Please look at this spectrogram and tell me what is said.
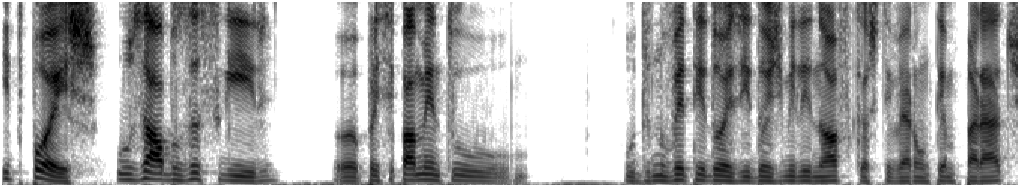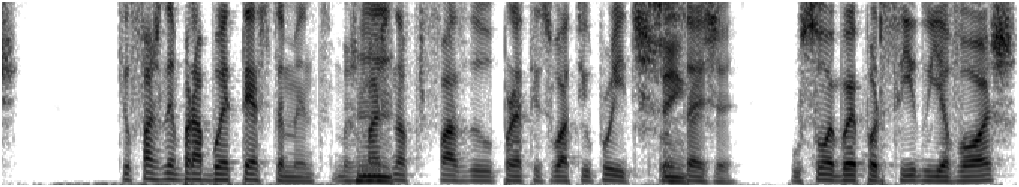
e depois os álbuns a seguir, uh, principalmente o, o de 92 e 2009, que eles tiveram um tempo parados, que ele faz lembrar Boé Testament, mas mais Hum. na fase do Practice What You Preach. Sim. Ou seja, o som é bem parecido e a voz,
